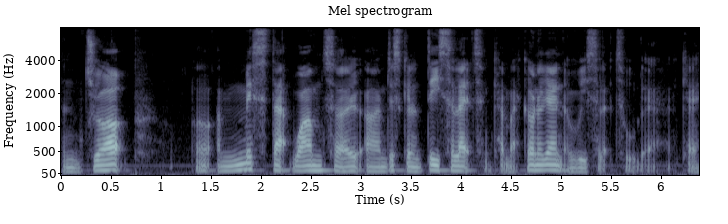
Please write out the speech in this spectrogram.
and drop. Oh, I missed that one, so I'm just going to deselect and come back on again and reselect tool there. Okay.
